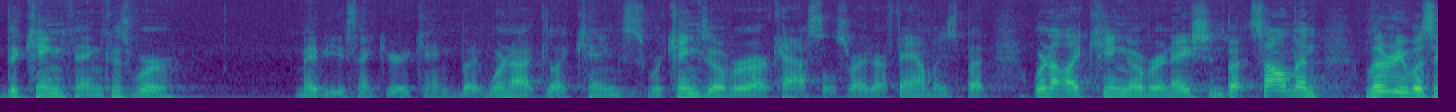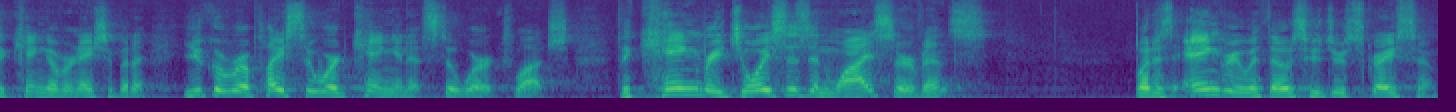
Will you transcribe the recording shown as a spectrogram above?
the king thing because we're maybe you think you're a king, but we're not like kings. We're kings over our castles, right? Our families, but we're not like king over a nation. But Solomon literally was a king over a nation. But uh, you could replace the word king and it still works. Watch. The king rejoices in wise servants, but is angry with those who disgrace him.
